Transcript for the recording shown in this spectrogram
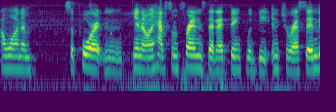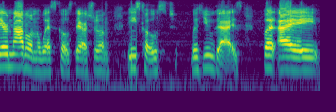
I want to support and you know have some friends that I think would be interested. And they're not on the West Coast; they're actually on the East Coast with you guys. But I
